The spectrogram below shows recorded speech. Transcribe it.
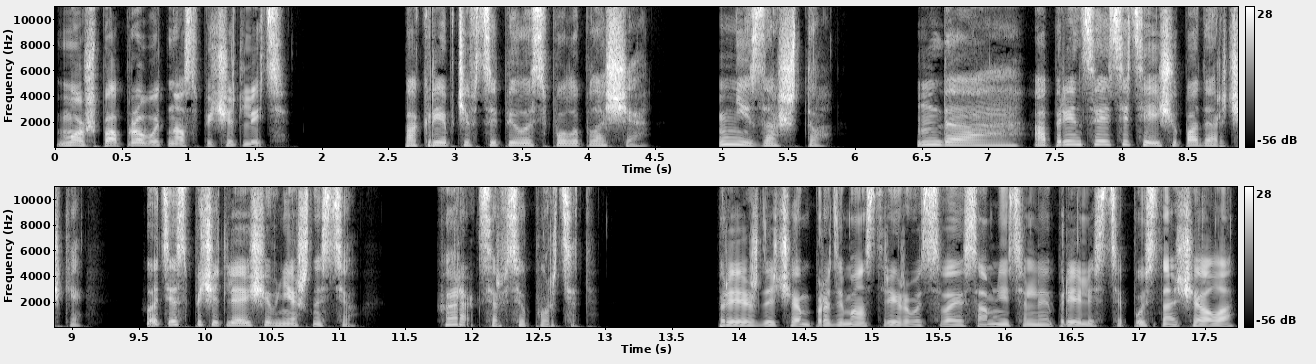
Можешь попробовать нас впечатлить». Покрепче вцепилась в полы плаща. «Ни за что». «Да, а принцы эти те еще подарочки, хоть и с впечатляющей внешностью. Характер все портит». Прежде чем продемонстрировать свои сомнительные прелести, пусть сначала,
